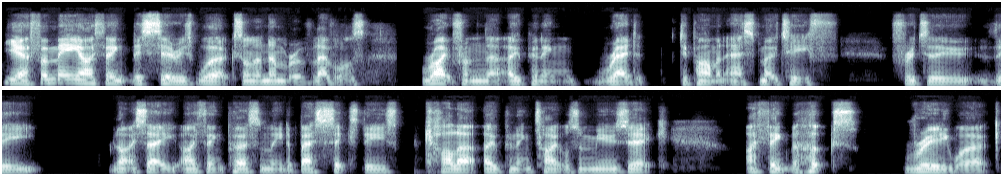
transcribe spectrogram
Yeah, for me, I think this series works on a number of levels, right from the opening red Department S motif through to the, like I say, I think personally the best 60s color opening titles and music. I think the hooks really work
